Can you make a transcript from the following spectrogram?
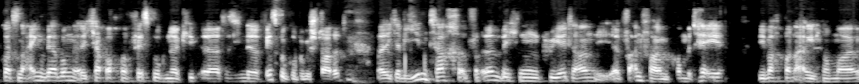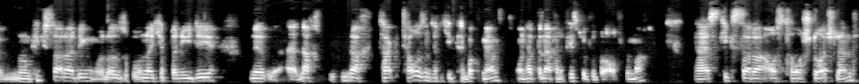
kurz eine Eigenwerbung. Ich habe auch auf Facebook eine, äh, eine Facebook-Gruppe gestartet, weil ich habe jeden Tag von irgendwelchen Creatoren äh, Anfragen bekommen mit, hey, wie macht man eigentlich nochmal so ein Kickstarter-Ding oder so? Und ich habe da eine Idee. Eine, nach, nach Tag 1000 hatte ich keinen Bock mehr und habe dann einfach eine Facebook-Gruppe aufgemacht. Die heißt Kickstarter Austausch Deutschland.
